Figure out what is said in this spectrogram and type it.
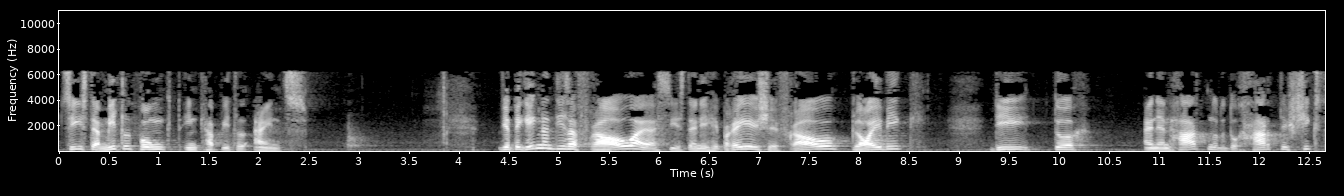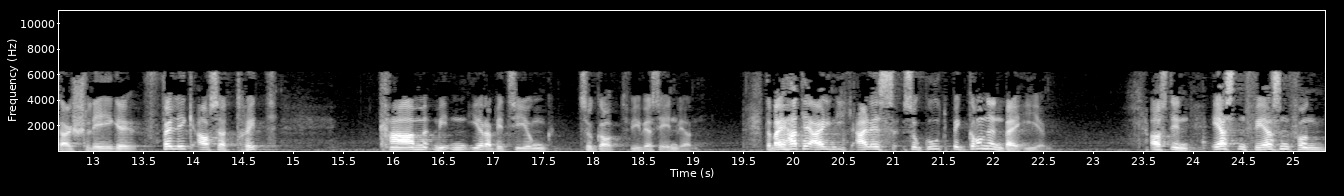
Sie ist der Mittelpunkt in Kapitel 1. Wir begegnen dieser Frau, äh, sie ist eine hebräische Frau, gläubig, die durch einen harten oder durch harte Schicksalsschläge völlig außer Tritt kam in ihrer Beziehung zu Gott, wie wir sehen werden. Dabei hatte eigentlich alles so gut begonnen bei ihr. Aus den ersten Versen von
